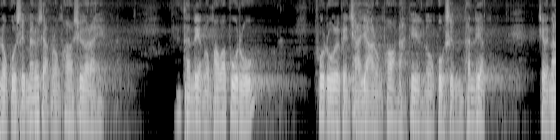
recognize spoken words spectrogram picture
หลวงปู่สิมไม่รู้จักหลวงพ่อชื่ออะไร ท่านเรียกหลวงพ่อว่าผู้รู้ ผู้รู้เลยเป็นฉายาหลวงพ่อนะที่หลวงปู่สิมท่านเรียก เจอหน้า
